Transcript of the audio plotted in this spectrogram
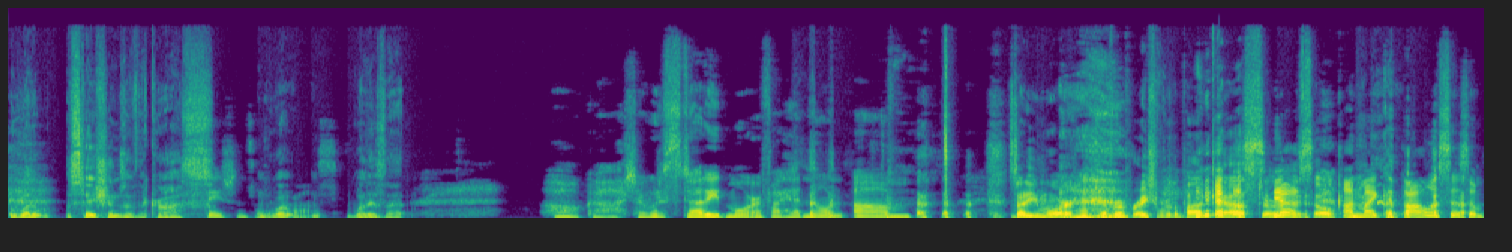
What stations of the cross? stations of the What- cross. What is that? Oh gosh, I would have studied more if I had known. Um, Studying more in preparation for the podcast? Yes, or? yes. Okay. on my Catholicism,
